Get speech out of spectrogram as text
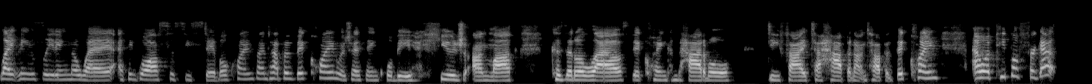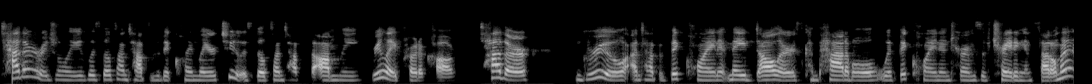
Lightning's leading the way. I think we'll also see stable coins on top of Bitcoin, which I think will be a huge unlock because it allows Bitcoin compatible DeFi to happen on top of Bitcoin. And what people forget, Tether originally was built on top of the Bitcoin layer two, it was built on top of the Omni Layer protocol. Tether grew on top of Bitcoin. It made dollars compatible with Bitcoin in terms of trading and settlement.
